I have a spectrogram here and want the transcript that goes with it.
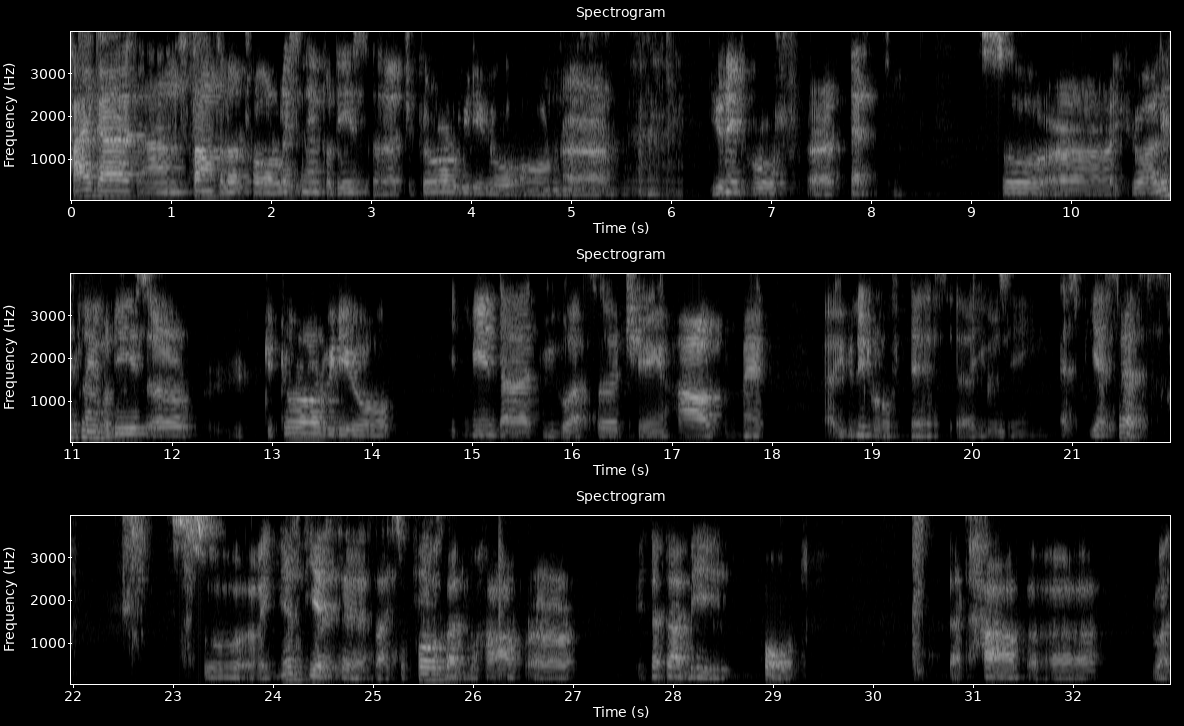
Hi guys and thanks a lot for listening to this uh, tutorial video on uh, unit root uh, testing. So uh, if you are listening to this uh, tutorial video it means that you are searching how to make unit root test uh, using SPSS. So in SPSS I suppose that you have a database port that have uh,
